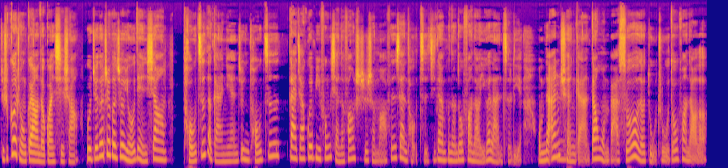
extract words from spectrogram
就是各种各样的关系上。我觉得这个就有点像。投资的概念，就你投资，大家规避风险的方式是什么？分散投资，鸡蛋不能都放到一个篮子里。我们的安全感，当我们把所有的赌注都放到了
